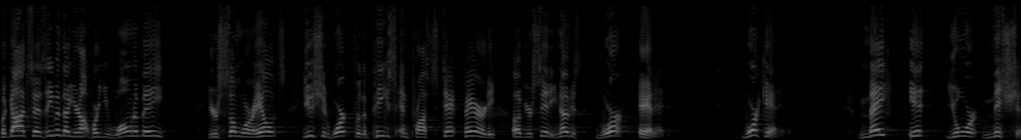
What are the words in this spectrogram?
But God says, even though you're not where you want to be, you're somewhere else, you should work for the peace and prosperity of your city. Notice, work at it. Work at it. Make it your mission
